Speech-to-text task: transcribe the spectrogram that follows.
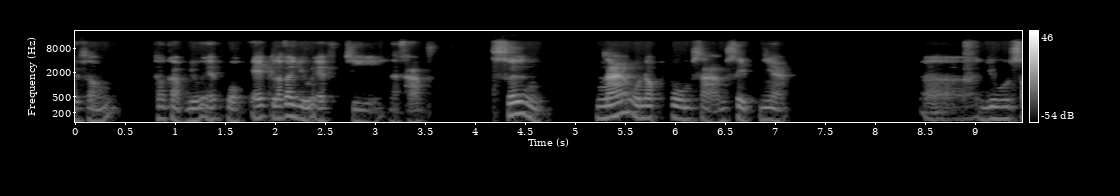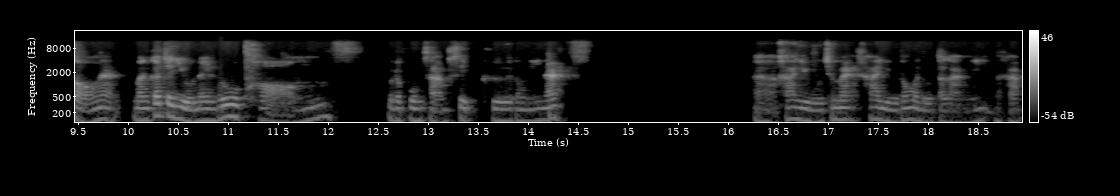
u สองเท่ากับ uf บวก x แล้วก็ ufg นะครับ ซึ่งณอุณหภูมิ 30 เนี่ย u สองอะ มันก็จะอยู่ในรูปของอุณหภูมิ 30 คือตรงนี้นะค่า u ใช่ไหมค่า u ต้องมาดูตารางนี้นะครับ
